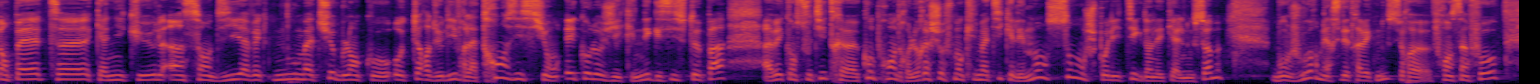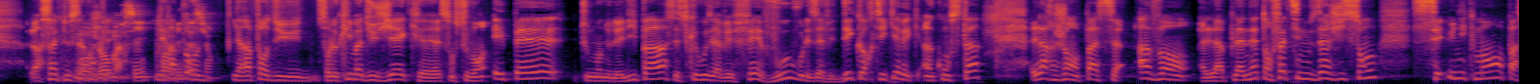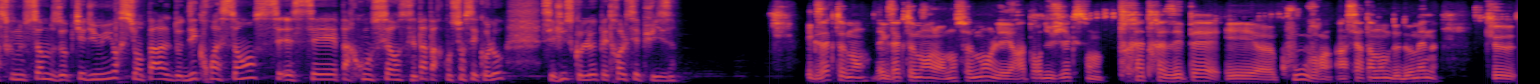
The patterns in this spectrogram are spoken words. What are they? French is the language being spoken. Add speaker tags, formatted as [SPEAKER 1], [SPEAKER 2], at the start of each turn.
[SPEAKER 1] Tempête, canicule, incendie. Avec nous, Mathieu Blanco, auteur du livre La transition écologique n'existe pas, avec en sous-titre euh, Comprendre le réchauffement climatique et les mensonges politiques dans lesquels nous sommes. Bonjour, merci d'être avec nous sur euh, France Info.
[SPEAKER 2] Alors c'est vrai que nous savons Bonjour, merci
[SPEAKER 1] les rapports, les rapports du, sur le climat du GIEC euh, sont souvent épais, tout le monde ne les lit pas. C'est ce que vous avez fait, vous, vous les avez décortiqués avec un constat. L'argent passe avant la planète. En fait, si nous agissons, c'est uniquement parce que nous sommes au pied du mur. Si on parle de décroissance, c'est par conscience, ce n'est pas par conscience écolo, c'est juste que le pétrole s'épuise.
[SPEAKER 2] Exactement, exactement. Alors non seulement les rapports du GIEC sont très très épais et euh, couvrent un certain nombre de domaines que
